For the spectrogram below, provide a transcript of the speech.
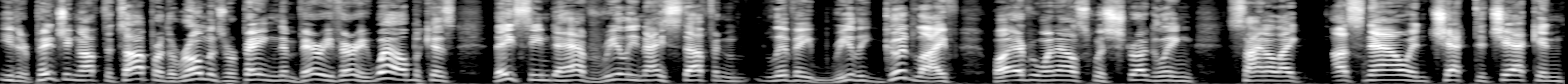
either pinching off the top or the Romans were paying them very, very well because they seemed to have really nice stuff and live a really good life while everyone else was struggling, kind of like us now and check to check and,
